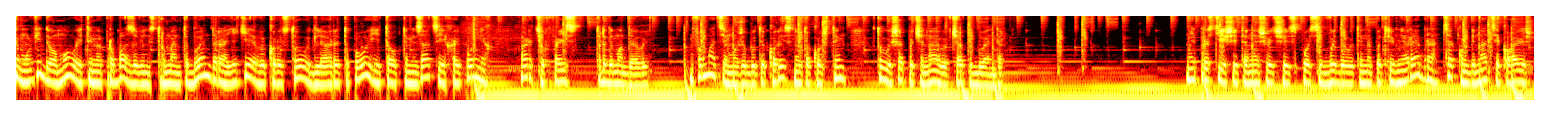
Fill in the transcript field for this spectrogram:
цьому відео мова йтиме про базові інструменти блендера, які я використовую для ретопології та оптимізації хайповних Hard Surface 3D моделей. Інформація може бути корисною також тим, хто лише починає вивчати блендер. Найпростіший та найшвидший спосіб видалити непотрібні ребра це комбінація клавіш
